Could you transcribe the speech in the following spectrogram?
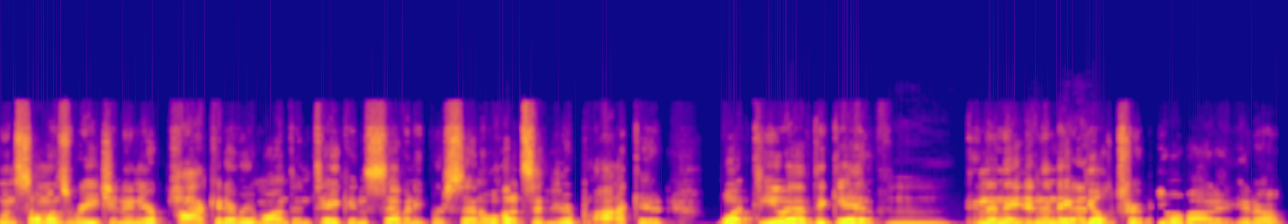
When someone's reaching in your pocket every month and taking seventy percent of what's in your pocket, what do you have to give? Mm. And then they and then they yeah, guilt trip you about it. You know.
